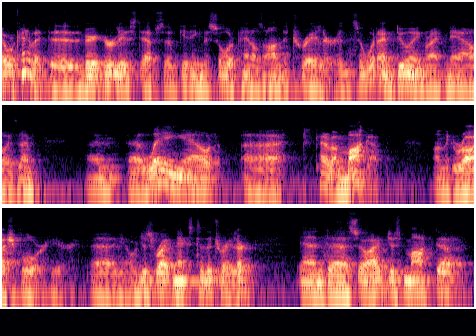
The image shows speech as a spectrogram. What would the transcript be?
uh, we're kind of at the, the, very earliest steps of getting the solar panels on the trailer. And so what I'm doing right now is I'm I'm uh, laying out uh, kind of a mock-up on the garage floor here. Uh, you know, we're just right next to the trailer. And uh, so I've just mocked up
